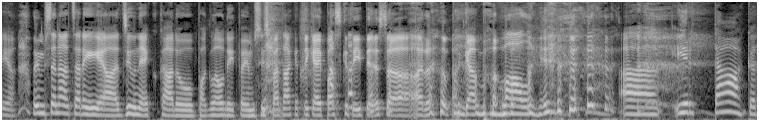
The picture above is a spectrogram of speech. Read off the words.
Jā. Vai jums sanāca arī uh, dzīvnieku kādu paglaudīt, vai jums vispār tā, ka tikai paskatīties uh, ar pagabalu? Vali. uh, ir tā, ka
